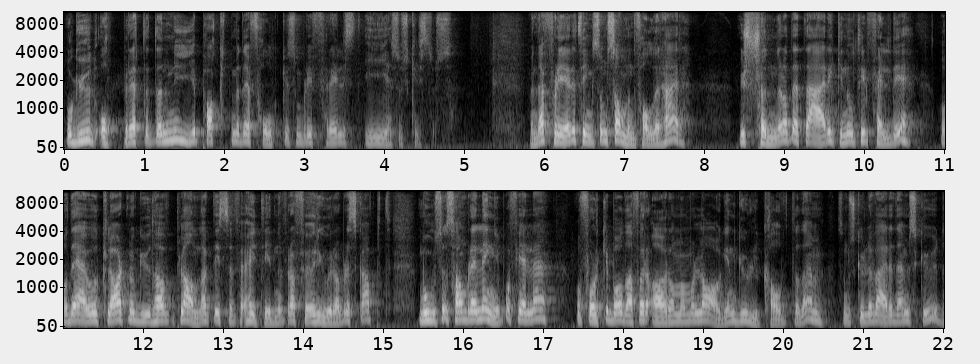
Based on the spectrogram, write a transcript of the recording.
Og Gud opprettet den nye pakt med det folket som blir frelst i Jesus Kristus. Men det er flere ting som sammenfaller her. Vi skjønner at dette er ikke noe tilfeldig. Og det er jo klart når Gud har planlagt disse høytidene fra før jorda ble skapt. Moses han ble lenge på fjellet, og folket ba derfor Aron om å lage en gullkalv til dem, som skulle være dems gud.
